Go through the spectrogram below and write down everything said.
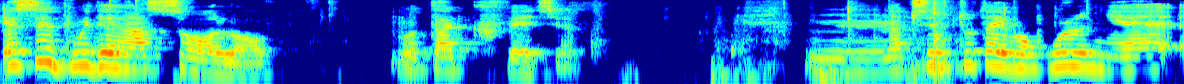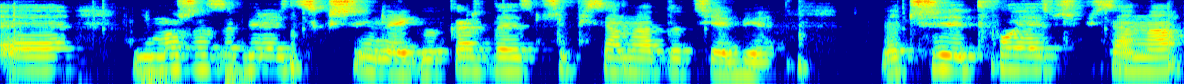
Ja sobie pójdę na solo, no tak wiecie. Mm, Znaczy tutaj w ogóle nie, e, nie można zabierać skrzynek, bo każda jest przypisana do ciebie. Znaczy twoja jest przypisana,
